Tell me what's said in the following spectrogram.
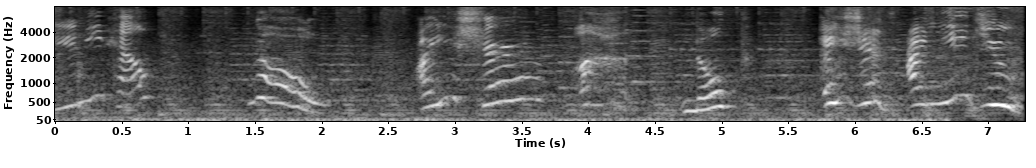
Do you need help? No! Are you sure? Uh, nope. Agent, I need you!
